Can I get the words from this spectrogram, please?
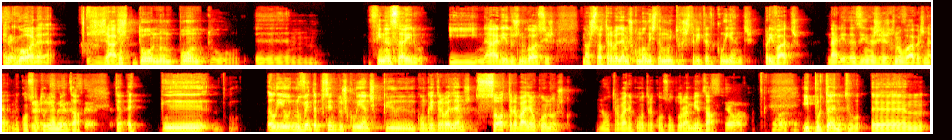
agora, já estou num ponto um, financeiro e na área dos negócios nós só trabalhamos com uma lista muito restrita de clientes privados na área das energias renováveis, na, na consultoria ambiental. Certo, certo. ali 90% dos clientes que, com quem trabalhamos só trabalham connosco, não trabalham com outra consultora ambiental. É ótimo, é ótimo. E portanto, hum,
